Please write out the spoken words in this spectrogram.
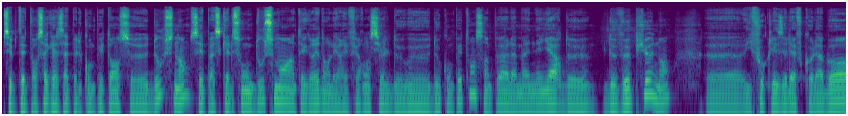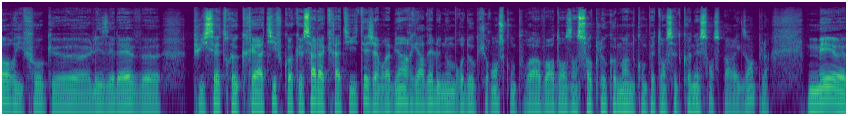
c'est peut-être pour ça qu'elles s'appellent compétences euh, douces, non? C'est parce qu'elles sont doucement intégrées dans les référentiels de, euh, de compétences, un peu à la manière de, de vœux pieux, non Il faut que les élèves collaborent, il faut que les élèves puissent être créatifs, quoique ça, la créativité, j'aimerais bien regarder le nombre d'occurrences qu'on pourrait avoir dans un socle commun de compétences et de connaissances, par exemple. Mais euh,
